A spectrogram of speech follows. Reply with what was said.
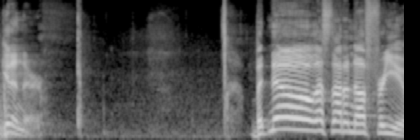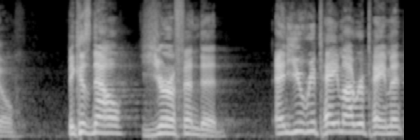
Get in there. But no, that's not enough for you because now you're offended and you repay my repayment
